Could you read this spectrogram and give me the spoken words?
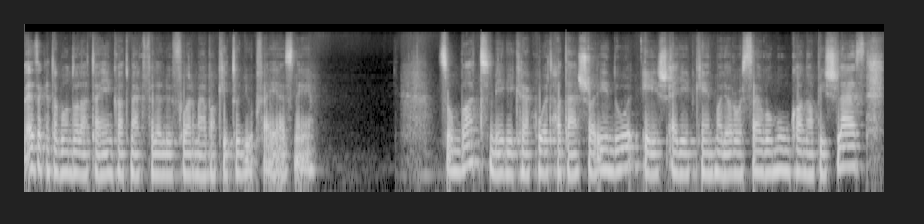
ezeket a gondolatainkat megfelelő formában ki tudjuk fejezni. Szombat még ikrekolt hatással indul, és egyébként Magyarországon munkanap is lesz.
